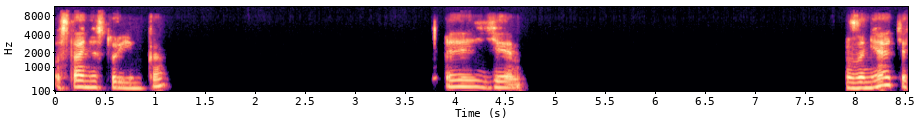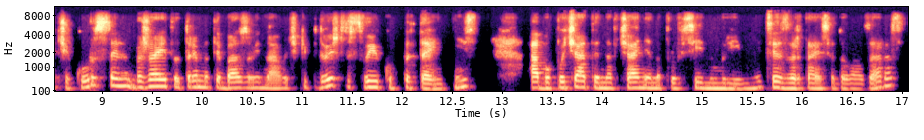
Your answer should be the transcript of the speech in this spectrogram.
Остання сторінка. Е, Є заняття чи курси, бажаєте отримати базові навички, підвищити свою компетентність або почати навчання на професійному рівні. Це я звертаюся до вас зараз.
